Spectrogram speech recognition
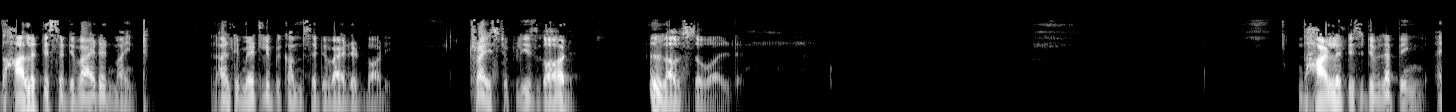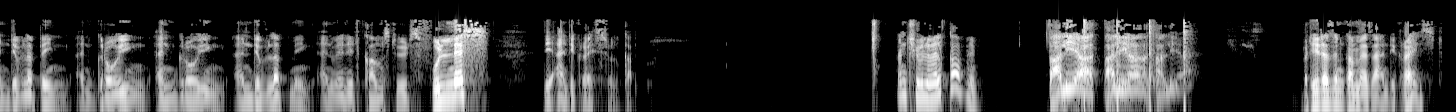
The harlot is a divided mind and ultimately becomes a divided body. Tries to please God, loves the world. The harlot is developing and developing and growing and growing and developing and when it comes to its fullness, the Antichrist will come. And she will welcome him. Talia, Talia, Talia. But he doesn't come as Antichrist.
